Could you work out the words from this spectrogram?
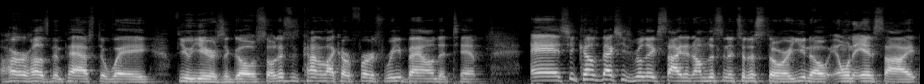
her husband passed away a few years ago, so this is kind of like her first rebound attempt. And she comes back, she's really excited. I'm listening to the story. You know, on the inside,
